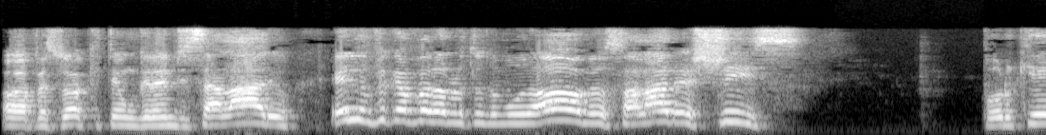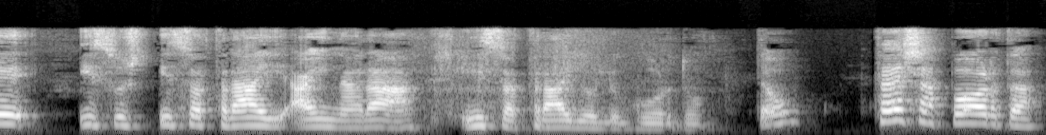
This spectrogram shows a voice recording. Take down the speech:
Uma pessoa que tem um grande salário, ele não fica falando para todo mundo, oh, meu salário é X. Porque isso, isso atrai a Inará, isso atrai o olho gordo. Então, fecha a porta.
